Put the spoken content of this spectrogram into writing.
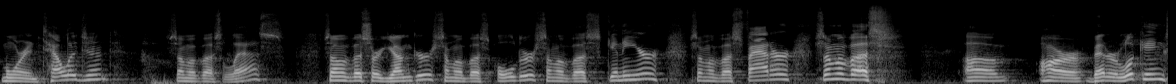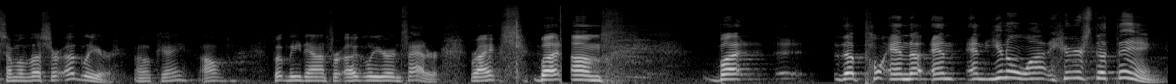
more intelligent, some of us less. Some of us are younger, some of us older, some of us skinnier, some of us fatter, some of us uh, are better looking, some of us are uglier. Okay, I'll put me down for uglier and fatter, right? But um, but the point and the and and you know what? Here's the thing.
